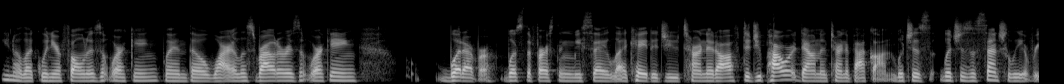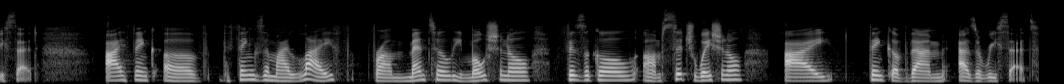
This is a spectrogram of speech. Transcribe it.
you know, like when your phone isn't working, when the wireless router isn't working, whatever. What's the first thing we say? Like, hey, did you turn it off? Did you power it down and turn it back on? Which is which is essentially a reset. I think of the things in my life from mental, emotional, physical, um, situational. I think of them as a reset.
